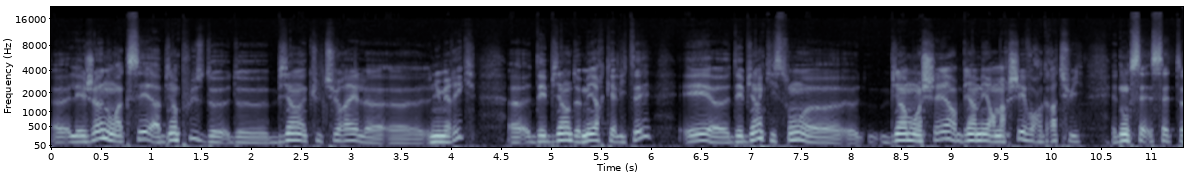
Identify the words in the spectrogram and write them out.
les jeunes ont accès à bien plus de, biens culturels numériques, des biens de meilleure qualité et des biens qui sont bien moins chers, bien meilleur marché, voire gratuits. Et donc cette,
